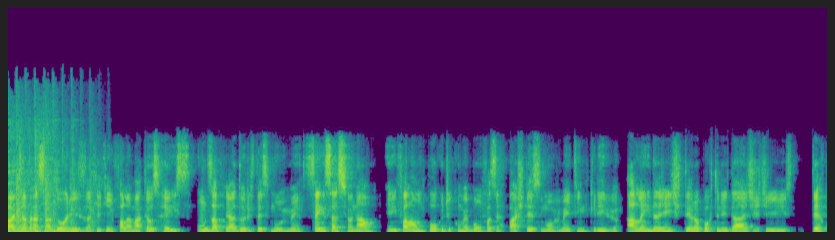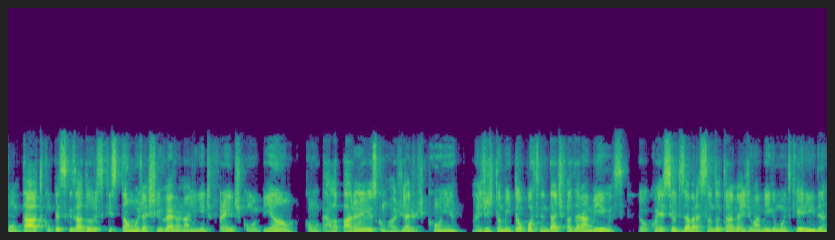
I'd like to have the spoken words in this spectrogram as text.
Olá, desabraçadores! Aqui quem fala é Matheus Reis, um dos apoiadores desse movimento sensacional, e falar um pouco de como é bom fazer parte desse movimento incrível. Além da gente ter a oportunidade de ter contato com pesquisadores que estão ou já estiveram na linha de frente, como Bião, como Carla Paranhos, como Rogério de Cunha, a gente também tem a oportunidade de fazer amigos. Eu conheci o Desabraçando através de uma amiga muito querida,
